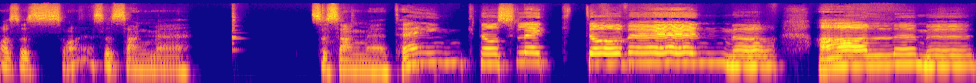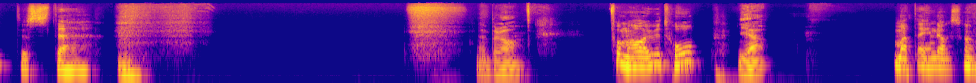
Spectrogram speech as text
og så, så, så sang vi så sang vi Tenk når slekt og venner alle møtes der. Det är bra. For vi har jo et håp Ja. om at en dag så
